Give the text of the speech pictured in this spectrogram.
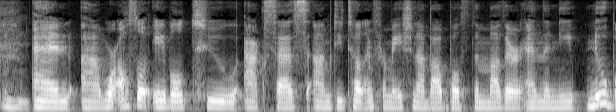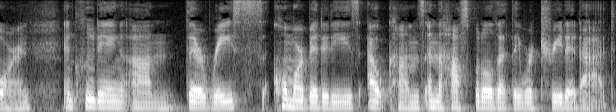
Mm-hmm. And um, we're also able to access um, detailed information about both the mother and the ne- newborn, including um, their race, comorbidities, outcomes, and the hospital that they were treated at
